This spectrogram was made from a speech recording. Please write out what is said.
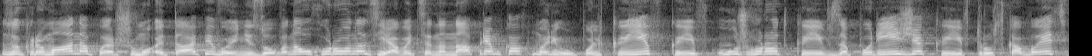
Зокрема, на першому етапі воєнізована охорона з'явиться на напрямках Маріуполь-Київ, Київ-Ужгород, Київ-Запоріжжя, Київ-Трускавець,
